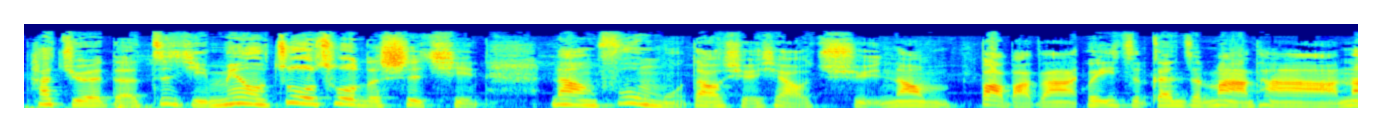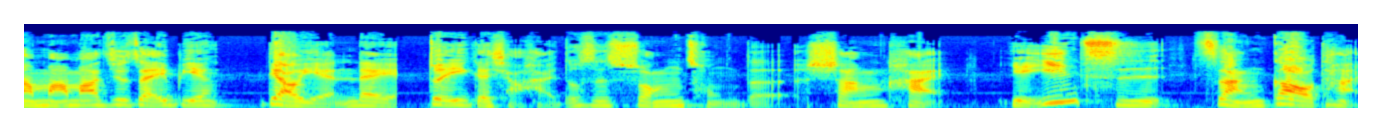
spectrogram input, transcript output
他觉得自己没有做错的事情，让父母到学校去，那爸爸当然会一直跟着骂他，那妈妈就在一边掉眼泪，对一个小孩都是双重的伤害。也因此，展告他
